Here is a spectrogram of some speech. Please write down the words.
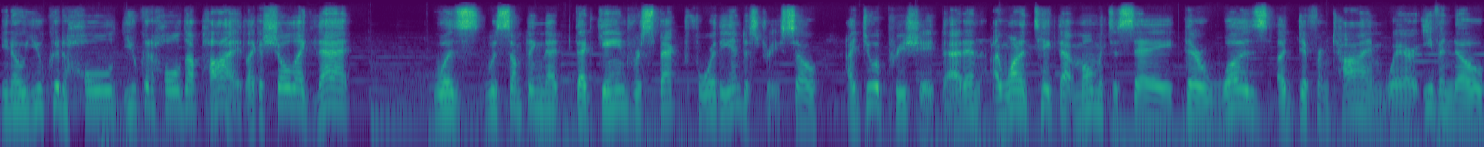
you know you could hold you could hold up high like a show like that was was something that that gained respect for the industry so I do appreciate that. And I want to take that moment to say there was a different time where even though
